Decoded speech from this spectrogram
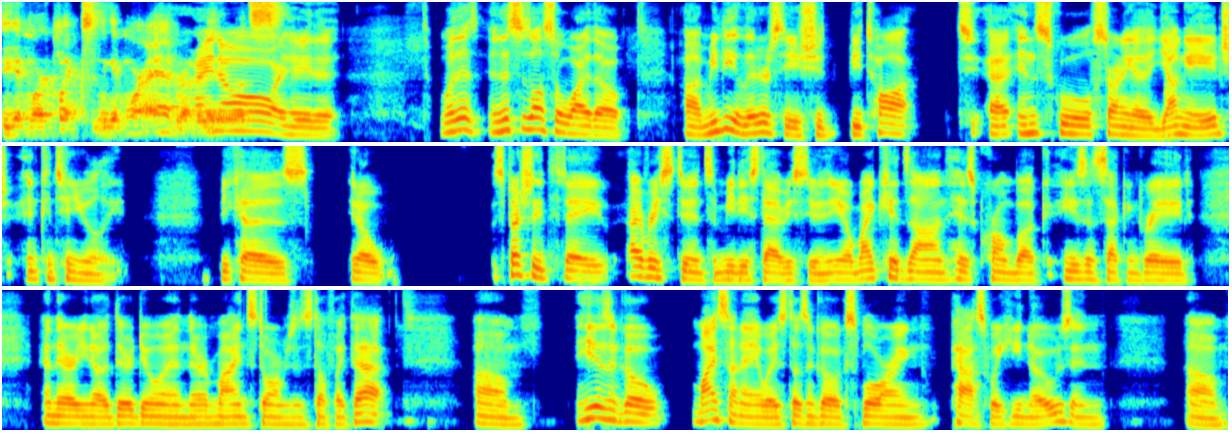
you get more clicks and you get more ad revenue. I know. It's- I hate it. Well, this and this is also why though, uh, media literacy should be taught to, uh, in school starting at a young age and continually, because you know, especially today, every student's a media savvy student. You know, my kid's on his Chromebook. He's in second grade, and they're you know they're doing their mind storms and stuff like that. Um, he doesn't go. My son, anyways, doesn't go exploring past what he knows, and um,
